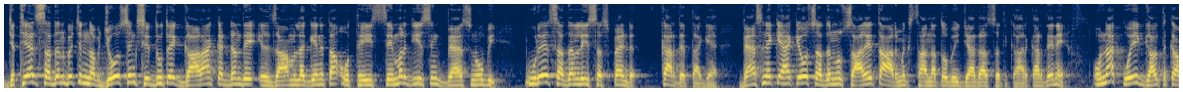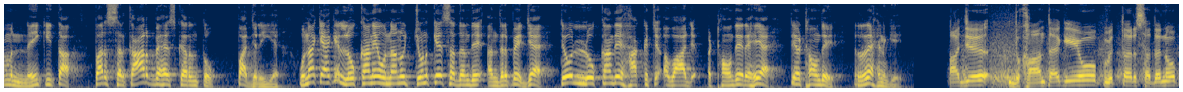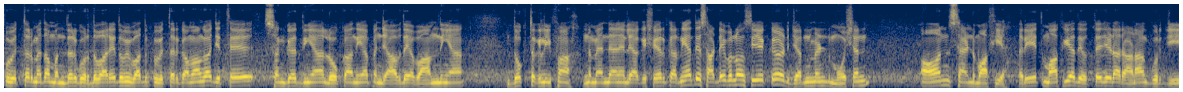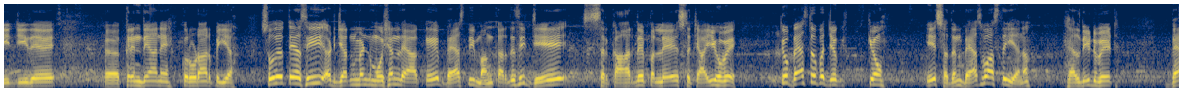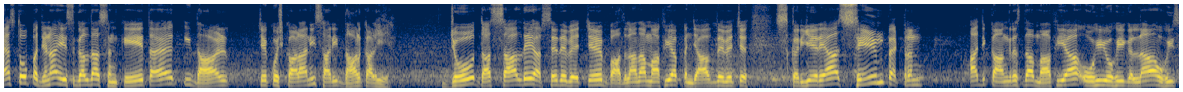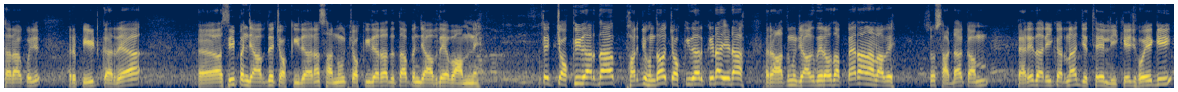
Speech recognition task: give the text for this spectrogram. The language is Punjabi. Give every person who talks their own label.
Speaker 1: ਜਿੱਥੇ ਅੱਜ ਸਦਨ ਵਿੱਚ ਨਵਜੋਤ ਸਿੰਘ ਸਿੱਧੂ ਤੇ ਗਾਲਾਂ ਕੱਢਣ ਦੇ ਇਲਜ਼ਾਮ ਲੱਗੇ ਨੇ ਤਾਂ ਉੱਥੇ ਹੀ ਸਿਮਰਜੀਤ ਸਿੰਘ ਬੈਂਸ ਨੂੰ ਵੀ ਪੂਰੇ ਸਦਨ ਲਈ ਸਸਪੈਂਡ ਕਰ ਦਿੱਤਾ ਗਿਆ ਬੈਂਸ ਨੇ ਕਿਹਾ ਕਿ ਉਹ ਸਦਨ ਨੂੰ ਸਾਰੇ ਧਾਰਮਿਕ ਸਥਾਨਾਂ ਤੋਂ ਵੀ ਜ਼ਿਆਦਾ ਸਤਿਕਾਰ ਕਰਦੇ ਨੇ। ਉਹਨਾਂ ਕੋਈ ਗਲਤ ਕੰਮ ਨਹੀਂ ਕੀਤਾ, ਪਰ ਸਰਕਾਰ ਬਹਿਸ ਕਰਨ ਤੋਂ ਭੱਜ ਰਹੀ ਹੈ। ਉਹਨਾਂ ਕਿਹਾ ਕਿ ਲੋਕਾਂ ਨੇ ਉਹਨਾਂ ਨੂੰ ਚੁਣ ਕੇ ਸਦਨ ਦੇ ਅੰਦਰ ਭੇਜਿਆ ਹੈ ਤੇ ਉਹ ਲੋਕਾਂ ਦੇ ਹੱਕ 'ਚ ਆਵਾਜ਼ ਉਠਾਉਂਦੇ ਰਹੇ ਹੈ ਤੇ ਉਠਾਉਂਦੇ ਰਹਿਣਗੇ।
Speaker 2: ਅੱਜ ਦੁਖਾਂਤ ਹੈ ਕਿ ਉਹ ਪਵਿੱਤਰ ਸਦਨ, ਉਹ ਪਵਿੱਤਰ ਮੈਂ ਤਾਂ ਮੰਦਿਰ ਗੁਰਦੁਆਰੇ ਤੋਂ ਵੀ ਵੱਧ ਪਵਿੱਤਰ ਕਵਾਂਗਾ, ਜਿੱਥੇ ਸੰਗਤ ਦੀਆਂ, ਲੋਕਾਂ ਦੀਆਂ, ਪੰਜਾਬ ਦੇ ਆਵਾਮ ਦੀਆਂ ਦੁੱਖ ਤਕਲੀਫਾਂ ਨੁਮਾਇੰਦਿਆਂ ਨੇ ਲਿਆ ਕੇ ਸ਼ੇਅਰ ਕਰਨੀਆਂ ਤੇ ਸਾਡੇ ਵੱਲੋਂ ਅਸੀਂ ਇੱਕ adjournment motion on sand mafia, ਰੇਤ ਮਾਫੀਆ ਦੇ ਉੱਤੇ ਜਿਹੜਾ ਰਾਣਾ ਗੁਰਜੀਤ ਜੀ ਦੇ ਕਰਿੰਦਿਆਂ ਨੇ ਕਰੋੜਾਂ ਰੁਪਈਆ। ਸੋ ਉਹਦੇ ਉੱਤੇ ਅਸੀਂ ਐਡਜਰਨਮੈਂਟ ਮੋਸ਼ਨ ਲਿਆ ਕੇ ਬਹਿਸ ਦੀ ਮੰਗ ਕਰਦੇ ਸੀ, ਜੇ ਸਰਕਾਰ ਦੇ ਪੱਲੇ ਸਚਾਈ ਹੋਵੇ ਤੇ ਉਹ ਬਹਿਸ ਤੋਂ ਭੱਜੋ ਕਿਉਂ? ਇਹ ਸਦਨ ਬਹਿਸ ਵਾਸਤੇ ਹੀ ਹੈ ਨਾ। ਹੈਲਦੀ ਡਿਬੇਟ ਬਹਿਸ ਤੋਂ ਭੱਜਣਾ ਇਸ ਗੱਲ ਦਾ ਸੰਕੇਤ ਹੈ ਕਿ ਦਾਲ 'ਚ ਕੁਛ ਕਾਲਾ ਨਹੀਂ, ਸਾਰੀ ਦਾਲ ਕਾਲੀ ਹੈ। ਜੋ 10 ਸਾਲ ਦੇ ਅਰਸੇ ਦੇ ਵਿੱਚ ਬਾਦਲਾਂ ਦਾ ਮਾਫੀਆ ਪੰਜਾਬ ਦੇ ਵਿੱਚ ਸਕਰੀਏ ਰਿਹਾ ਸੇਮ ਪੈਟਰਨ ਅੱਜ ਕਾਂਗਰਸ ਦਾ ਮਾਫੀਆ, ਉਹੀ ਉਹੀ ਗੱਲਾਂ, ਉਹੀ ਸਾਰਾ ਕੁਝ ਰਿਪੀਟ ਕਰ ਰਿਹਾ। ਅਸੀਂ ਪੰਜਾਬ ਦੇ ਚੌਕੀਦਾਰ ਹਾਂ, ਸਾਨੂੰ ਚੌਕੀਦਾਰਾ ਦਿੱਤਾ, ਪੰਜਾਬ ਦੇ ਆਵਾਮ ਨੇ। ਤੇ ਚੌਕੀਦਾਰ ਦਾ ਫਰਜ਼ ਹੁੰਦਾ, ਉਹ ਚੌਕੀਦਾਰ ਕਿਹੜਾ ਜਿਹੜਾ ਰਾਤ ਨੂੰ ਜਾਗਦੇ ਰਹੋ, ਉਹਦਾ ਪਹਿਰਾ ਨਾ ਲਾਵੇ। ਸੋ ਸਾਡਾ ਕੰਮ ਪਹਿਰੇਦਾਰੀ ਕਰਨਾ, ਜਿੱਥੇ ਲੀਕੇਜ ਹੋਏਗੀ,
